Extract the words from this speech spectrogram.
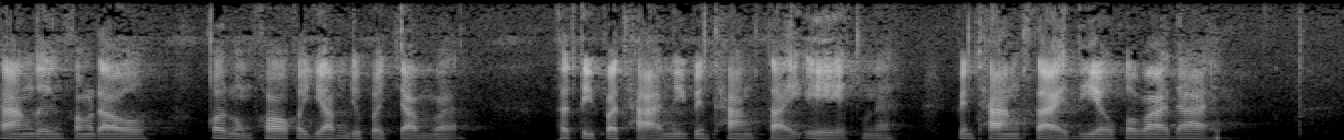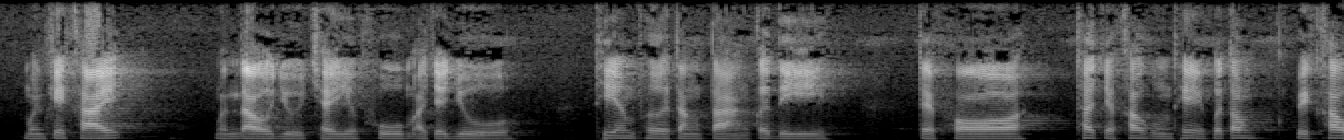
ทางเดินของเราก็หลวงพ่อก็ย้ำอยู่ประจำว่า สติปัฏฐานนี่เป็นทางสายเอกนะเป็นทางสายเดียวก็ว่าได้ เหมือนคล้ายๆ เหมือนเราอยู่ชัยภูมิอาจจะอยู่ที่อำเภอต่างๆก็ดี แต่พอถ้าจะเข้ากรุงเทพก็ต้องไปเข้า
